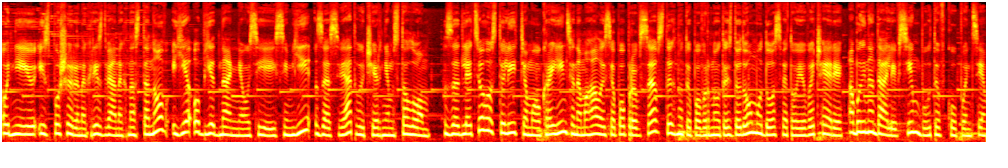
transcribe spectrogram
Однією із поширених різдвяних настанов є об'єднання усієї сім'ї за свят вечірнім столом. Задля цього століттями українці намагалися, попри все, встигнути повернутись додому до святої вечері, аби й надалі всім бути в купонці.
